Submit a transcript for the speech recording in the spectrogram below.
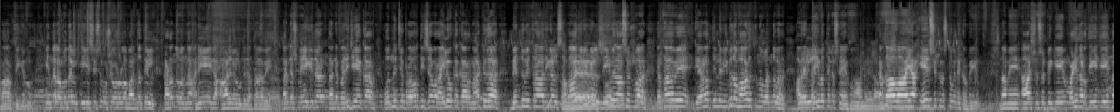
പ്രാർത്ഥിക്കുന്നു. ഇന്നലെ മുതൽ ഈ ശുശ്രൂഷയോടുള്ള ബന്ധത്തിൽ കടന്നു വന്ന അനേക ആളുകളുണ്ട് കർത്താവെ. തന്റെ സ്നേഹിതർ തന്റെ പരിചയക്കാർ ഒന്നിച്ച് പ്രവർത്തിച്ചവർ അയലോക്കക്കാർ നാട്ടുകാർ ബന്ധുമിത്രാദികൾ സഹാചരികൾ ദൈവദാസന്മാർ കർത്താവെ കേരളത്തിന്റെ വിവിധ ഭാഗത്തു നിന്ന് വന്നവർ അവരെല്ലാം ദൈവത്തിന്റെ സ്നേഹവും. കർത്താവായ യേശു ക്രിസ്തുവിന്റെ കൃപയും നമ്മെ ആശ്വസിപ്പിക്കുകയും വഴി നടത്തുകയും ചെയ്യുന്ന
